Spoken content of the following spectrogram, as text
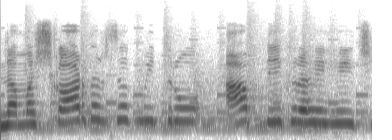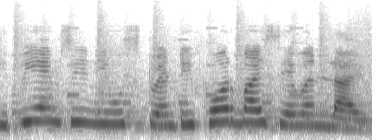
નમસ્કાર દર્શક મિત્રો આપ દેખ રહે હે જીપીએમસી ન્યૂઝ 24 બાય 7 લાઈવ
